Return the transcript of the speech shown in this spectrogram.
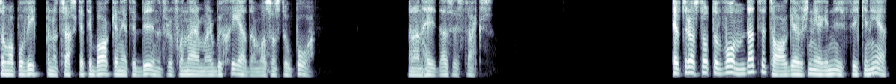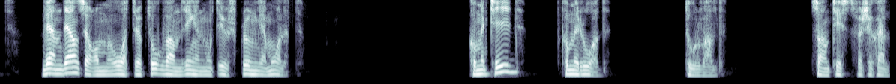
som var på vippen och traskade tillbaka ner till byn för att få närmare besked om vad som stod på. Men han hejdade sig strax. Efter att ha stått och våndats ett tag över sin egen nyfikenhet vände han sig om och återupptog vandringen mot det ursprungliga målet. Kommer tid, kommer råd, Torvald, sa han tyst för sig själv.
